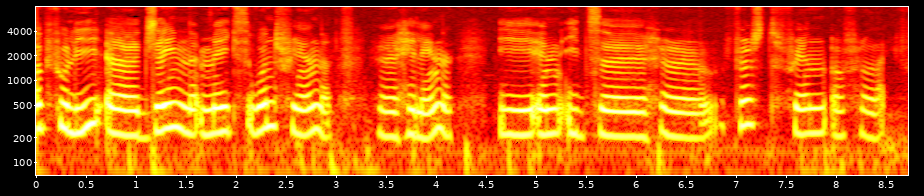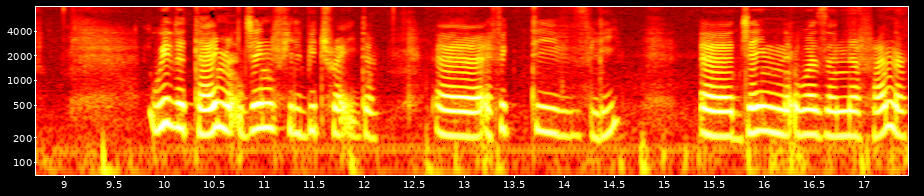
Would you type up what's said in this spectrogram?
Hopefully, uh, Jane makes one friend, uh, Helen, and it's uh, her first friend of her life. With the time, Jane feels betrayed. Effectively, Jane was an orphan,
